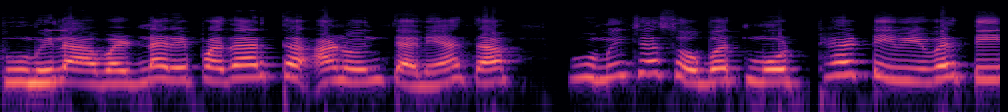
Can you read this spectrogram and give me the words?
भूमीला आवडणारे पदार्थ आणून त्याने आता भूमीच्या सोबत मोठ्या टी व्हीवरती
